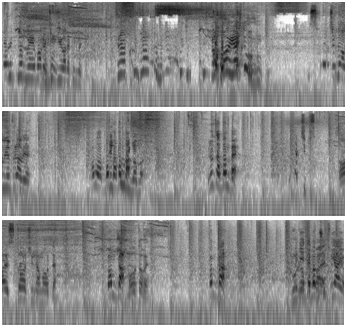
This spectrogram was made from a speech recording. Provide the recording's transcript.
Kurwy, kurwy, jebane dziki, jebane kurwy! O, jest tu! Skoczył na mnie prawie! O, bomba, bomba! kurwa, Rzuca bombę! jak ci O, skoczył na mordę. Bomba! Mołotowe. Bomba! Kurwa, nie, te bomby się podpalę cię. odbijają!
